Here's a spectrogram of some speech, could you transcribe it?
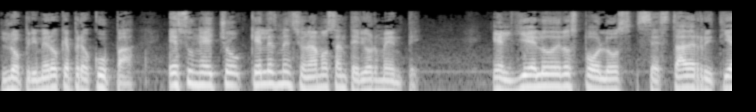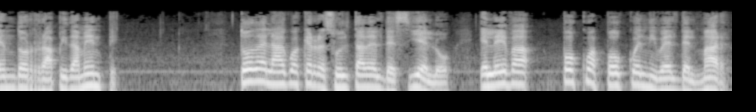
Lo primero que preocupa es un hecho que les mencionamos anteriormente. El hielo de los polos se está derritiendo rápidamente. Toda el agua que resulta del deshielo eleva poco a poco el nivel del mar.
